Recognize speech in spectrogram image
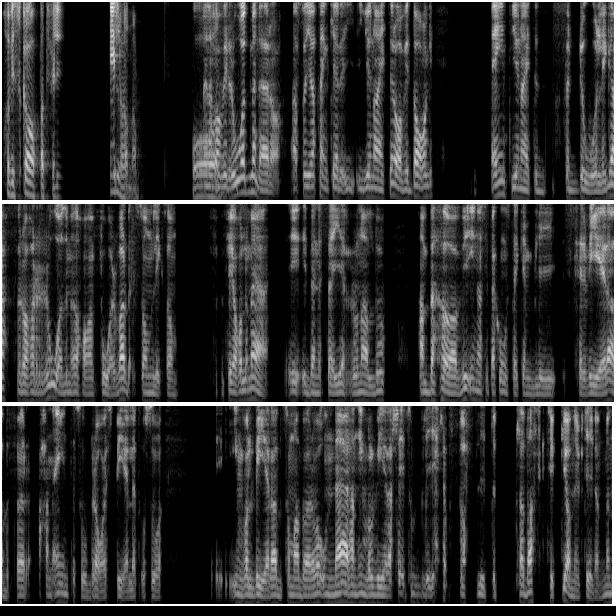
har vi skapat för till honom. Och... Men har vi råd med det då? Alltså jag tänker United av idag, är inte United för dåliga för att ha råd med att ha en forward som liksom, för jag håller med i, i det ni säger, Ronaldo, han behöver ju inom citationstecken bli serverad för han är inte så bra i spelet och så involverad som han bör vara och när han involverar sig så blir det oftast lite pladask tycker jag nu för tiden. Men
